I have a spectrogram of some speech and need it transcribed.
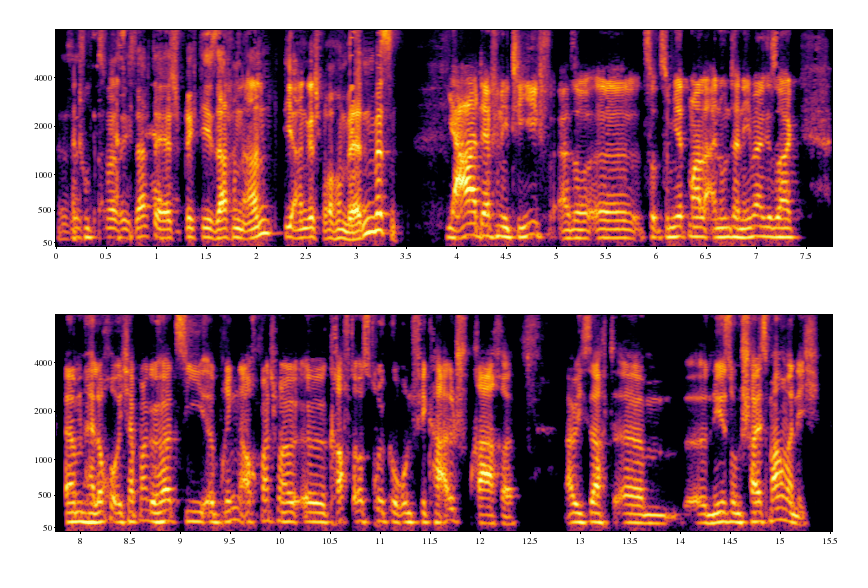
Das Da ist das, was ich sagte. Er spricht die Sachen an, die angesprochen werden müssen. Ja, definitiv. Also äh, zu, zu mir hat mal ein Unternehmer gesagt, ähm, Herr Locho, ich habe mal gehört, Sie äh, bringen auch manchmal äh, Kraftausdrücke und Fäkalsprache. Da habe ich gesagt, ähm, äh, nee, so einen Scheiß machen wir nicht.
